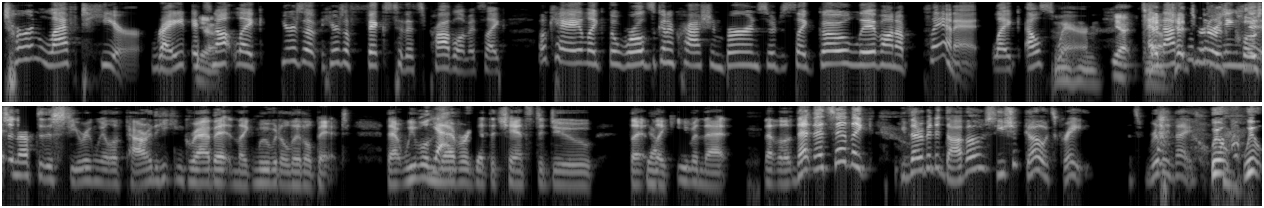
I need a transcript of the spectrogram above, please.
turn left here right it's Yeah. not like here's a here's a fix to this problem it's like okay like the world's gonna crash and burn so just like go live on a planet like elsewhere Mhm. Yeah, Ted, that's Ted Turner is close that- enough to the steering wheel of power that he can grab it and like move it a little bit. That we will Yes. never get the chance to do. That Yeah. like even that that little that that said like you've never been to Davos, you should go. It's great. It's really nice. we we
